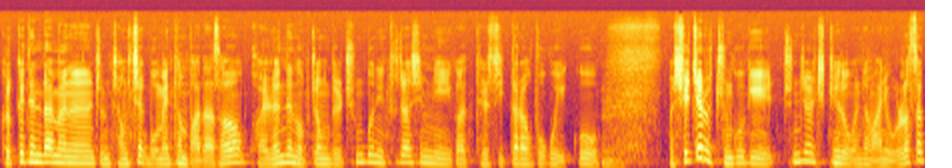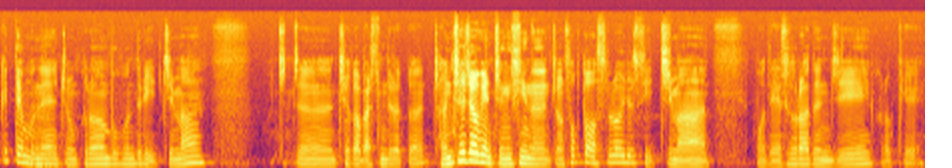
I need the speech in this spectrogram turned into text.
그렇게 된다면은 좀 정책 모멘텀 받아서 관련된 업종들 충분히 투자 심리가 될 수 있다라고 보고 있고 음. 뭐 실제로 중국이 춘절 직전에도 원자 많이 올랐었기 때문에 음. 좀 그런 부분들이 있지만 어쨌든 제가 말씀드렸던 전체적인 증시는 좀 속도가 슬로워질 수 있지만 뭐 내수라든지 그렇게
